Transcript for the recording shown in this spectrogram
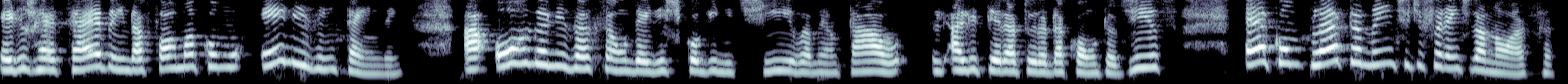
Eles recebem da forma como eles entendem. A organização deles cognitiva, mental, a literatura dá conta disso, é completamente diferente da nossa.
